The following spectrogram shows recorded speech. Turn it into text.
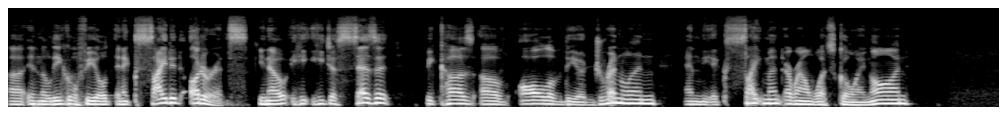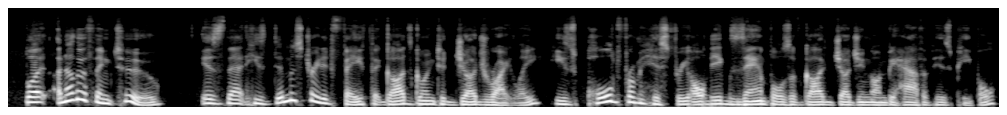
uh, in the legal field, an excited utterance. You know, he, he just says it because of all of the adrenaline and the excitement around what's going on. But another thing, too, is that he's demonstrated faith that God's going to judge rightly. He's pulled from history all the examples of God judging on behalf of his people.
